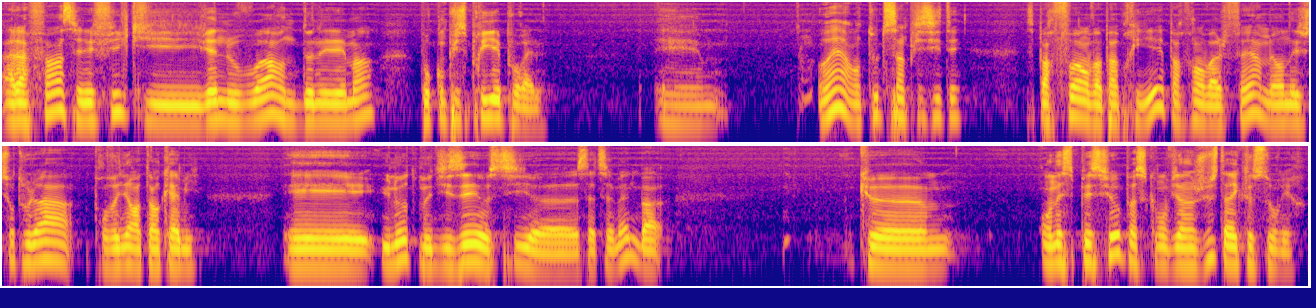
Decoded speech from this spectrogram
à la fin, c'est les filles qui viennent nous voir, nous donner les mains pour qu'on puisse prier pour elles. Et ouais, en toute simplicité. Parfois on va pas prier, parfois on va le faire, mais on est surtout là pour venir en tant qu'amis. Et une autre me disait aussi euh, cette semaine bah, que euh, on est spéciaux parce qu'on vient juste avec le sourire.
